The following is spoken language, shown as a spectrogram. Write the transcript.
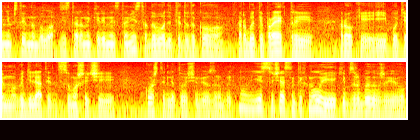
Мені б стидно було зі сторони керівництва міста доводити до такого, робити проект три роки і потім виділяти сумасшедші кошти для того, щоб його зробити. Ну, є сучасні технології, які б зробили вже його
